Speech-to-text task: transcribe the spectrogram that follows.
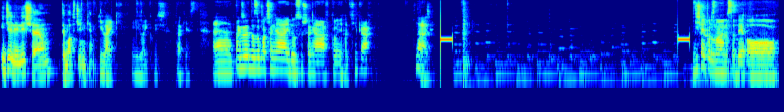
i dzielili się tym odcinkiem. I lajki, i lajkujcie. Tak jest. E, także do zobaczenia i do usłyszenia w kolejnych odcinkach. Na razie. Dzisiaj porozmawiamy sobie o...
